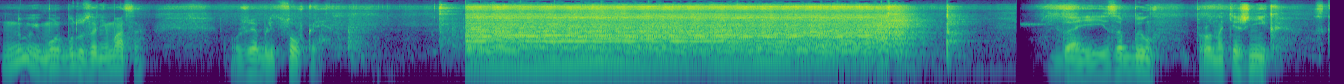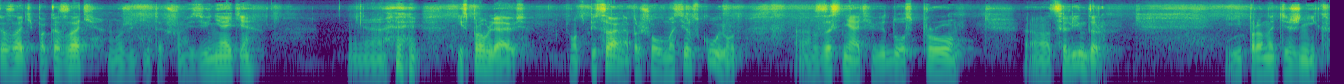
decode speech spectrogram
Ну и буду заниматься уже облицовкой. Да, и забыл про натяжник сказать и показать, мужики, так что извиняйте, исправляюсь. Вот специально пришел в мастерскую вот, э, заснять видос про э, цилиндр и про натяжник.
